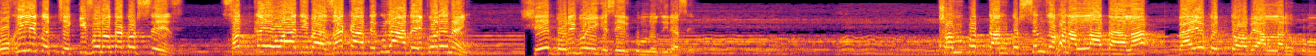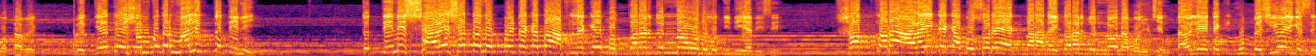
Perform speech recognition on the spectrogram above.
বকিলি করছে, কিফলতা করছে, সৎকায় ওয়াজিবা জাকাত এগুলো আদায় করে নাই। সে গরিব হয়ে গেছে, এরকম নজির আছে। সম্পদ দান করছেন যখন আল্লাহ তাআলা, ব্যয় করতে হবে আল্লাহর হুকুম মোতাবেক। যেহেতু এই সম্পদের মালিক তো তিনি তো তিনি সাড়ে সাতানব্বই টাকা তো আপনাকে ভোগ করার জন্য অনুমতি দিয়ে দিছে। শতকরা আড়াই টাকা বছরে একবার আদায় করার জন্য না বলছেন। তাহলে এটা কি খুব বেশি হয়ে গেছে?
